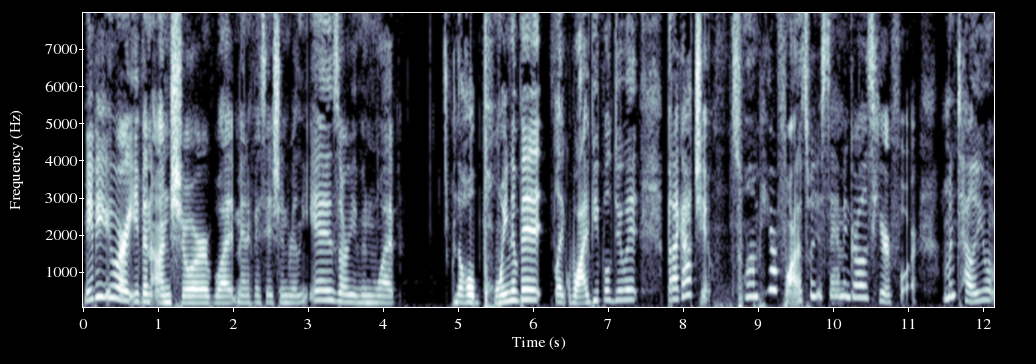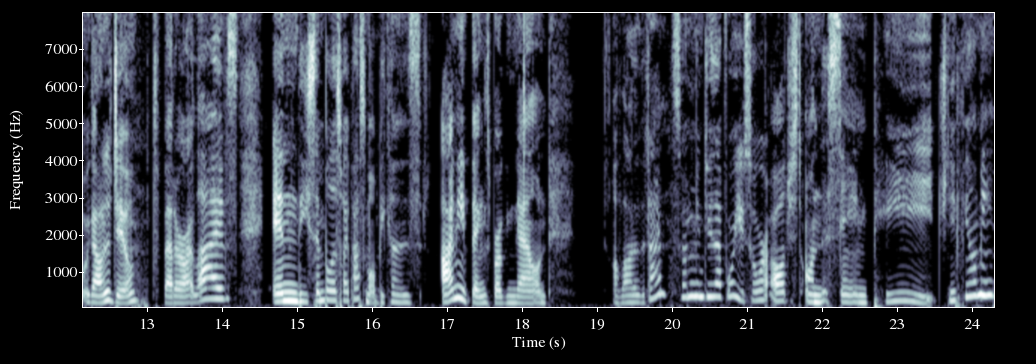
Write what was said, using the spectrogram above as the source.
maybe you are even unsure what manifestation really is or even what the whole point of it, like why people do it, but I got you. That's what I'm here for. That's what Salmon Girl is here for. I'm to tell you what we got to do to better our lives in the simplest way possible because I need things broken down a lot of the time. So I'm to do that for you. So we're all just on the same page. Do you feel me?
